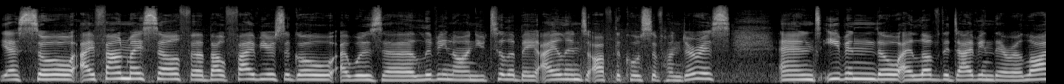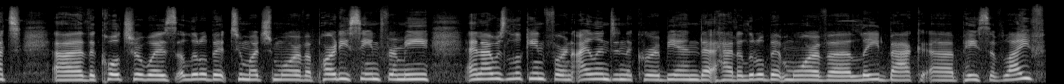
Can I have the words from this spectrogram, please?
Yes, so I found myself about five years ago. I was uh, living on Utila Bay Island off the coast of Honduras. And even though I love the diving there a lot, uh, the culture was a little bit too much more of a party scene for me. And I was looking for an island in the Caribbean that had a little bit more of a laid back uh, pace of life.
